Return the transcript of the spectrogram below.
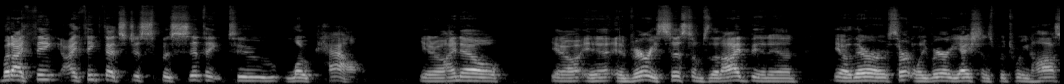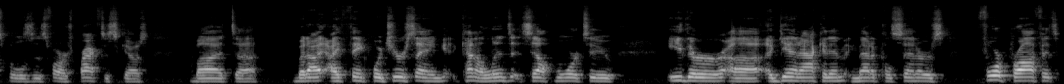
but I think, I think that's just specific to locale. You know, I know, you know, in, in various systems that I've been in, you know, there are certainly variations between hospitals as far as practice goes, but, uh, but I, I think what you're saying kind of lends itself more to either, uh, again, academic medical centers, for profits,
